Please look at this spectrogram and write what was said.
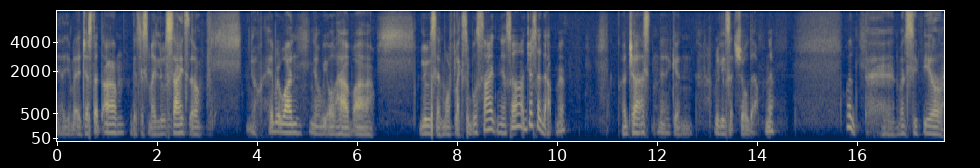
Yeah, you may adjust that arm. This is my loose side, so you know, everyone, you know, we all have a loose and more flexible side. Yeah, so just adapt, man. Adjust. Yeah, you can release that shoulder. Yeah. Good. And once you feel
